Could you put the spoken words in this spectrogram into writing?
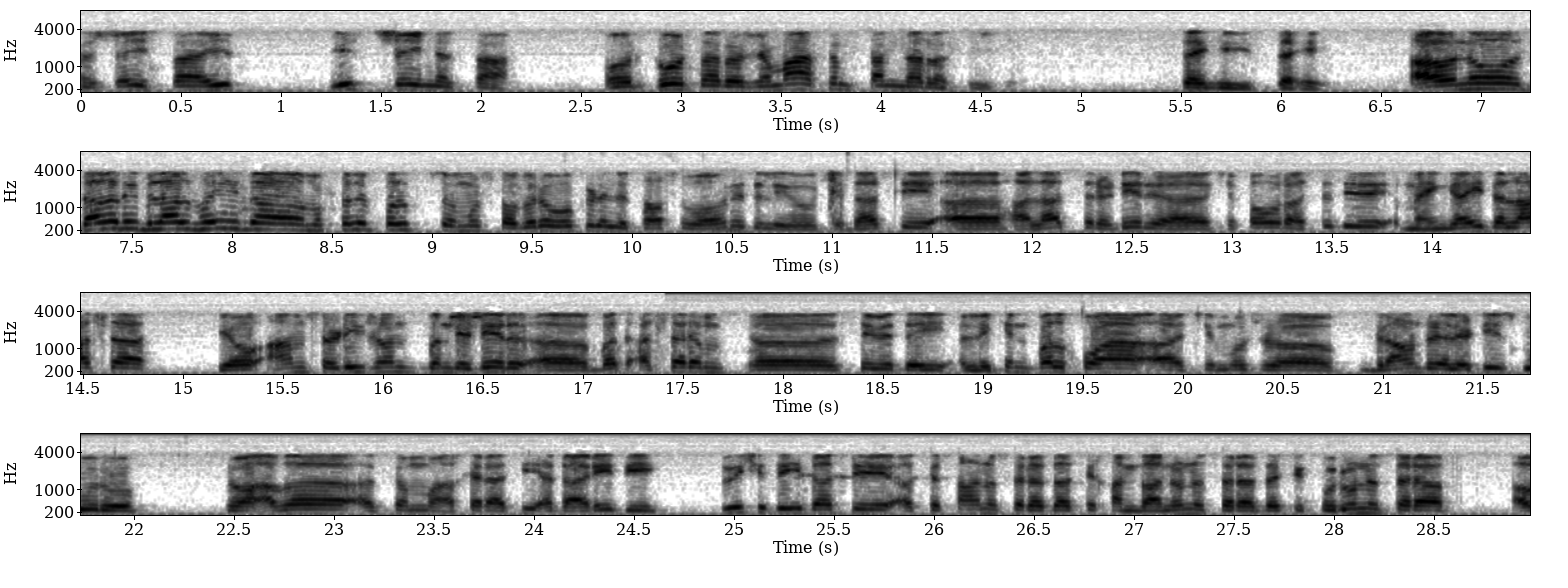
نه شي ستا هیڅ شي نه ستا. او کور ته هم تم نه رسیږي. صحیح صحیح. او نو غری بلال بھائی دا مختلف خلق سره موږ خبرو وکړل تاسو چې دا سه حالات سره ډیر چپا او راسته دي. مهنګای د لاسه یو عام سړی ژوند باندې ډېر بد اثر هم سوی دی. لیکن بل خوا چې موږ ګراوند ریالټیز ګورو، نو هغه کوم خیراتي ادارې دي. دوی چې دی داسې کسانو سره، داسې خاندانونو سره، داسې کورونو سره، او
